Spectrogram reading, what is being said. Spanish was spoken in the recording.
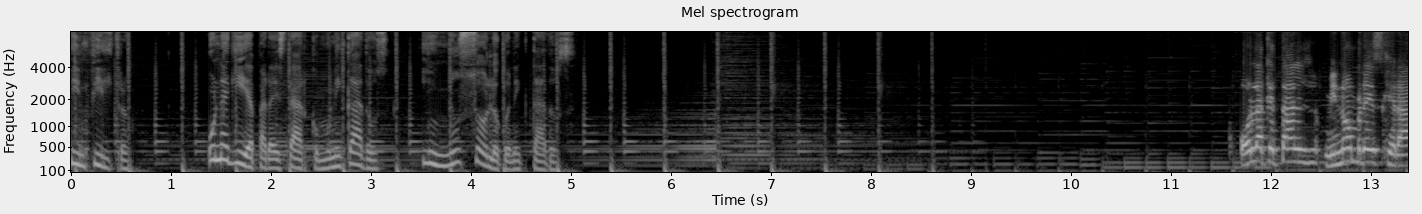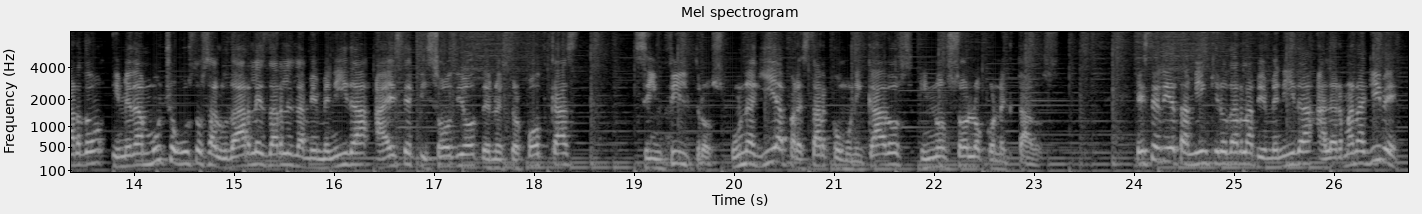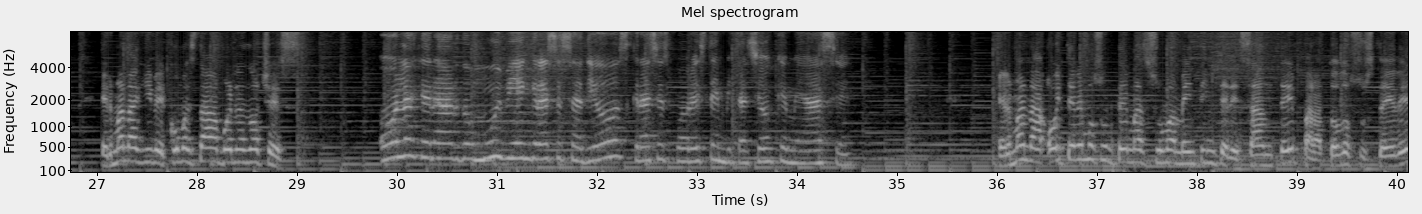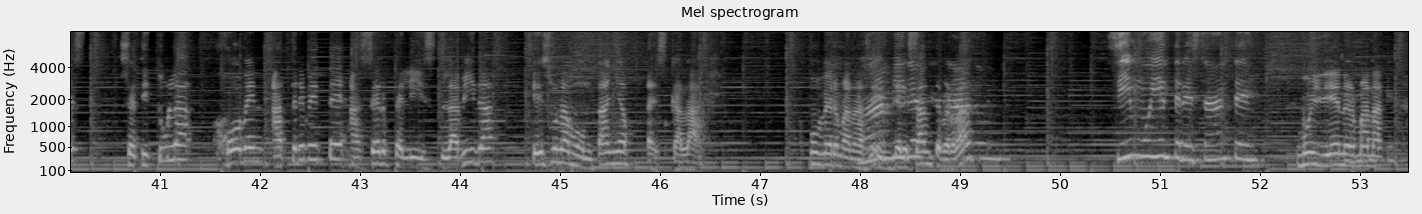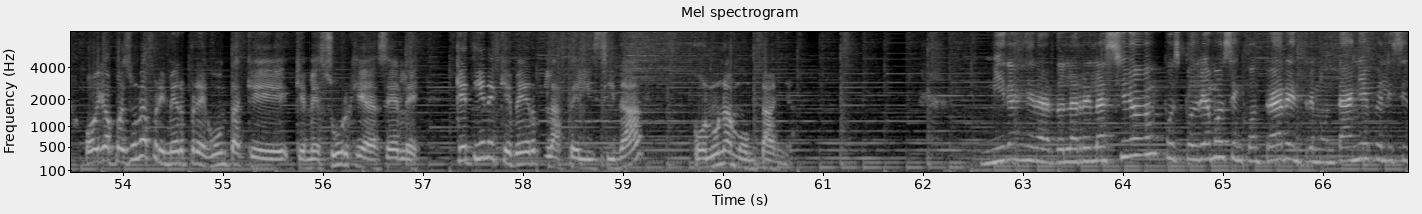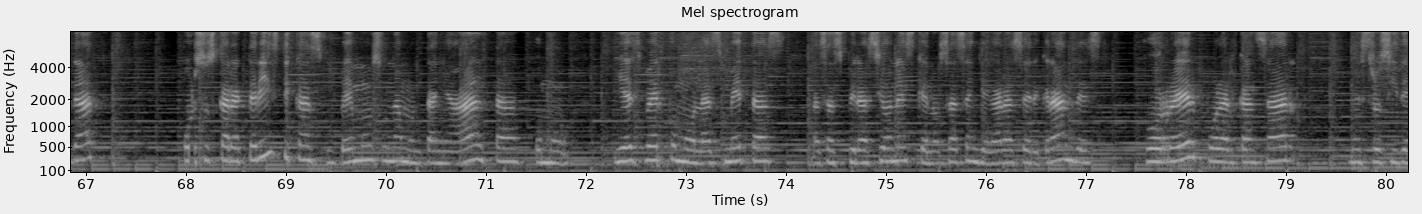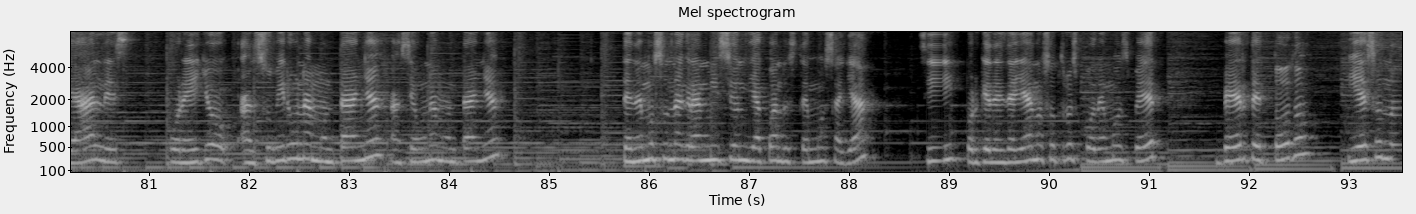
Sin filtro. Una guía para estar comunicados y no solo conectados. Hola, ¿qué tal? Mi nombre es Gerardo y me da mucho gusto saludarles, darles la bienvenida a este episodio de nuestro podcast Sin filtros, una guía para estar comunicados y no solo conectados. Este día también quiero dar la bienvenida a la hermana Guibe. Hermana Guibe, ¿cómo está? Buenas noches. Hola Gerardo, muy bien, gracias a Dios. Gracias por esta invitación que me hace. Hermana, hoy tenemos un tema sumamente interesante para todos ustedes. Se titula Joven, atrévete a ser feliz. La vida es una montaña para escalar. ¿Cómo ver, hermana? Ah, interesante, ¿verdad? Sí, muy interesante. Muy bien, hermana. Oiga, pues una primera pregunta que, que me surge hacerle. ¿Qué tiene que ver la felicidad con una montaña? Mira Gerardo, la relación pues podríamos encontrar entre montaña y felicidad por sus características. Vemos una montaña alta como y es ver como las metas, las aspiraciones que nos hacen llegar a ser grandes, correr por alcanzar nuestros ideales. Por ello, al subir una montaña, hacia una montaña, tenemos una gran misión ya cuando estemos allá ¿sí? Porque desde allá nosotros podemos ver, ver de todo y eso nos,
